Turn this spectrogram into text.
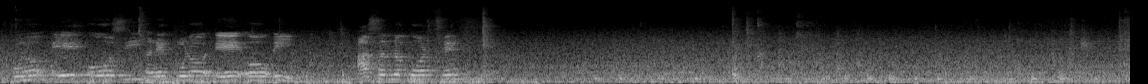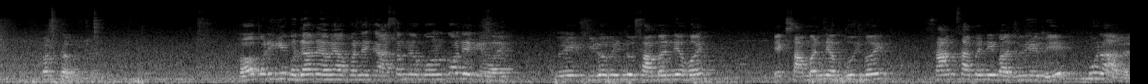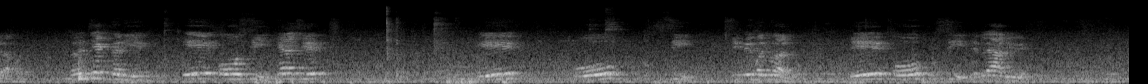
ખૂણો એઓસી અને ખૂણો એઓઈ આસન્ન કોણ છે? પૂછો. ખબર પડી ગઈ બધાને હવે આપણને કે આસનનો કોણ કોને કહેવાય? તો એક શિરોબિંદુ સામાન્ય હોય, એક સામાન્ય ભુજ હોય સામ સામેની બાજુએ બે ખૂણા આવેલા હોય. હવે ચેક કરીએ. એ સી ક્યાં છે? એ ઓ સી સી બે બાજુ એ ઓ સી એટલે આવ્યું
